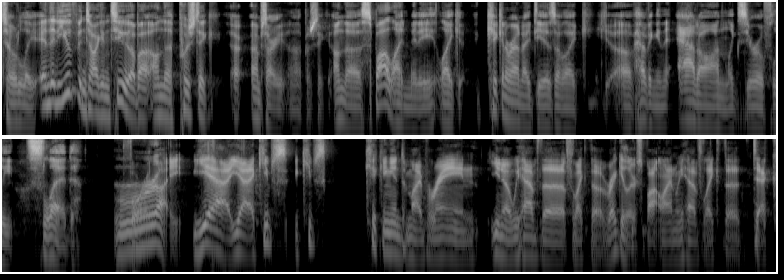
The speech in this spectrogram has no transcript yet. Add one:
Totally. And then you've been talking too about on the push stick. Uh, I'm sorry, not push stick on the Spotline Mini, like kicking around ideas of like of having an add-on like zero fleet sled. for it. Right. Yeah, yeah. It keeps it keeps kicking into my brain. You know, we have the for like the regular spotline, we have like the deck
